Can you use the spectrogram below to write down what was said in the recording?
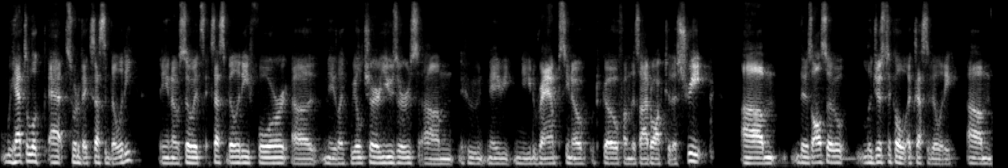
we have to look at sort of accessibility, you know, so it's accessibility for uh, maybe like wheelchair users um, who maybe need ramps, you know, to go from the sidewalk to the street. Um, there's also logistical accessibility. Um,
